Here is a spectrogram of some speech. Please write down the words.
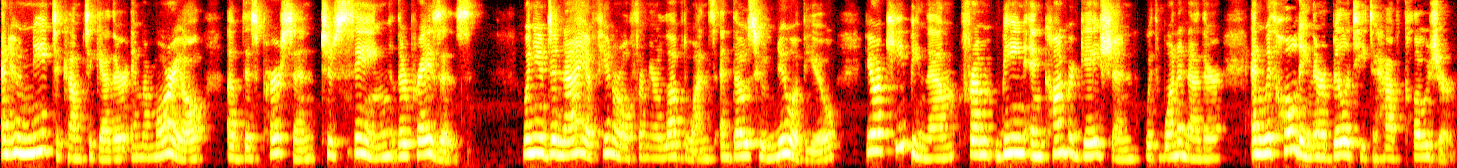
and who need to come together in memorial of this person to sing their praises. When you deny a funeral from your loved ones and those who knew of you, you're keeping them from being in congregation with one another and withholding their ability to have closure.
